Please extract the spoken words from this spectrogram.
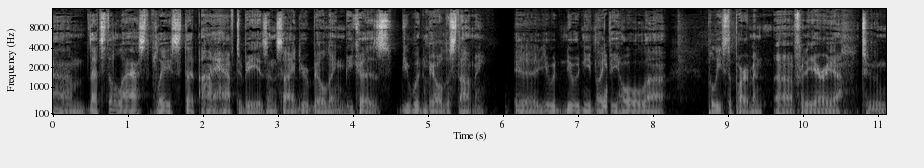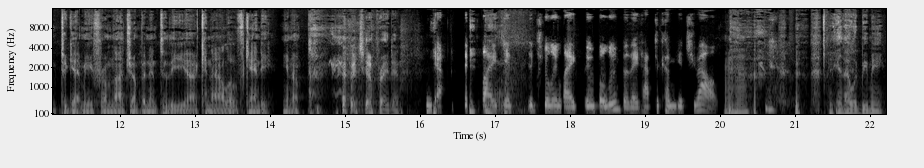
Um, that's the last place that I have to be is inside your building because you wouldn't be able to stop me. Uh, you would you would need like the whole uh, police department uh, for the area to to get me from not jumping into the uh, canal of candy. You know, jump right in. Yeah, it's like it's it's really like Oompa Loompa. They'd have to come get you out. Yeah, that would be me.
